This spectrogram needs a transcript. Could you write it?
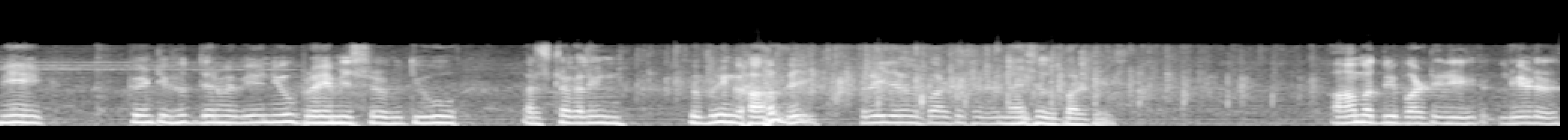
May 25th there may be a new Prime Minister with you are struggling to bring all the regional parties and the national parties. Aam Party leaders,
